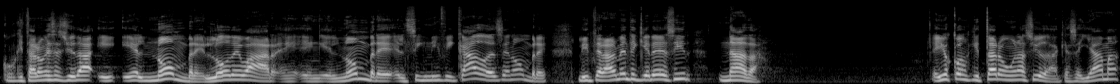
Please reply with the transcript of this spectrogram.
conquistaron esa ciudad y, el nombre, lo de Bar, en, el nombre, el significado de ese nombre, literalmente quiere decir nada. Ellos conquistaron una ciudad que se llama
